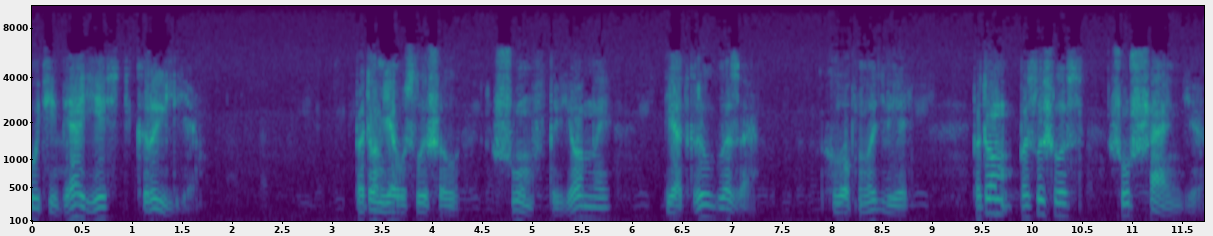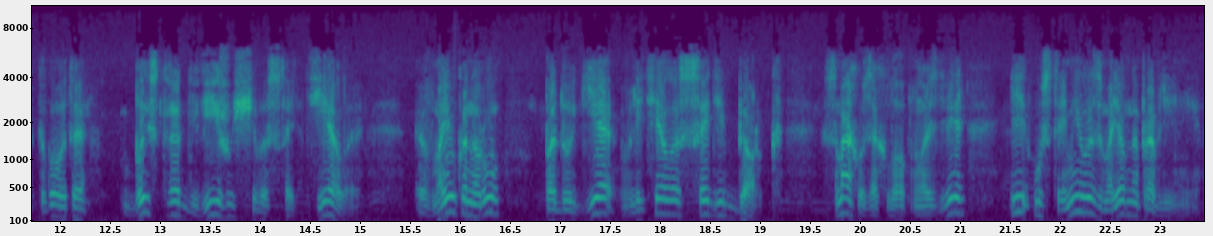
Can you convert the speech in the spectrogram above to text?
у тебя есть крылья. Потом я услышал шум в приемной и открыл глаза. Хлопнула дверь. Потом послышалось шуршанье какого-то быстро движущегося тела. В мою конуру по дуге влетела Сэдди Бёрк. Смаху захлопнулась дверь и устремилась в моем направлении.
